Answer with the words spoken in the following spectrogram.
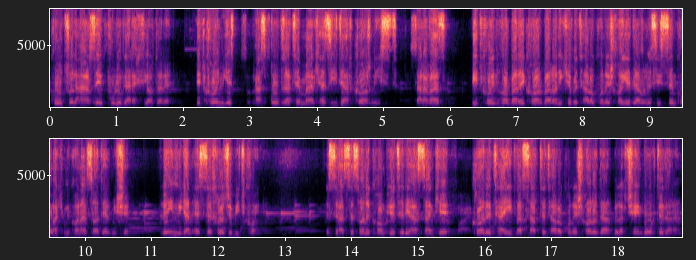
کنترل عرضه پول رو در اختیار داره. بیت کوین پس قدرت مرکزی در کار نیست. در عوض بیت کوین ها برای کاربرانی که به تراکنش های درون سیستم کمک می‌کنن صادر میشه. به این میگن استخراج بیت کوین. مؤسسان کامپیوتری هستند که کار تایید و ثبت تراکنش ها رو در بلاک چین به عهده دارن.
